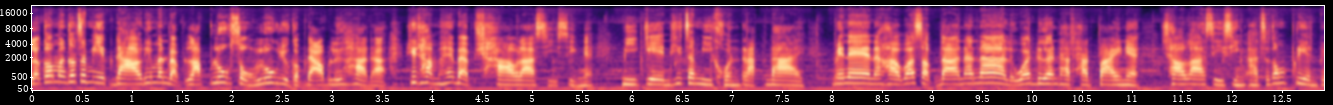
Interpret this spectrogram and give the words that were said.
แล้วก็มันก็จะมีดาวที่มันแบบรับลูกส่งลูกอยู่กับดาวพฤหัสอะที่ทำให้แบบชาวราศีสิงห์เนี่ยมีเกณฑ์ที่จะมีคนรักได้ ไม่แน่นะคะ ว่าสัปดาห์หน้าๆหรือว่าเดือนถัดๆไปเนี่ยชาวราศีสิงห์อาจจะต้องเปลี่ยนไป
